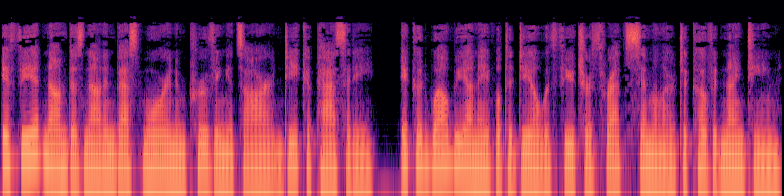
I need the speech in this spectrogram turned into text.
If Vietnam does not invest more in improving its R&D capacity, it could well be unable to deal with future threats similar to COVID-19,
